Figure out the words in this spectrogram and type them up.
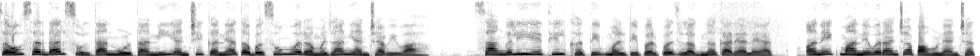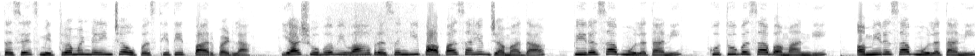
सौ सरदार सुलतान मुळतानी यांची कन्या तबसुम व रमजान यांच्या विवाह. सांगली येथील खतीब मल्टीपर्पज लग्न कार्यालयात अनेक मान्यवरांच्या पाहुण्यांच्या तसेच मित्रमंडळींच्या उपस्थितीत पार पडला. या शुभविवाह प्रसंगी पापासाहेब जमादा पिरसाब मुलतानी कुतुबसाब अमानगी अमीरसाब मुलतानी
